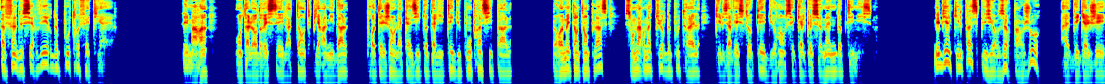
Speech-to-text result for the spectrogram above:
afin de servir de poutre fêtière. Les marins ont alors dressé la tente pyramidale protégeant la quasi-totalité du pont principal, remettant en place son armature de poutrelles qu'ils avaient stockée durant ces quelques semaines d'optimisme. Mais bien qu'ils passent plusieurs heures par jour à dégager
